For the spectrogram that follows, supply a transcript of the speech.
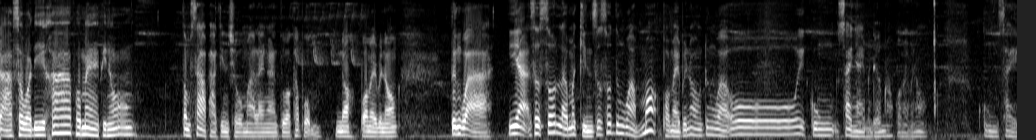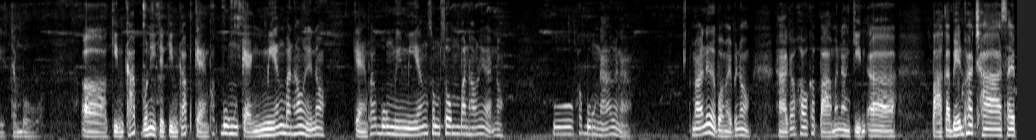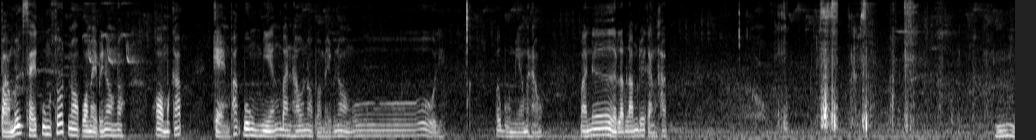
กาบสวัสดีครับพ่อแม่พี่น้องต้มซาพากินโชว์มารายงานตัวครับผมเนาะพ่อแม่พี่น้อง ตึงว่าเนี่ยสดๆเรามากินสดๆตึงว่าเหมาะพ่อแม่พี่น้อง ตึงว่า โอ้ยกุ้งไส้ใหญ่เหมือนเดิมเนาะพ่อแม่พี่น้อง กุ้งไส้จัมโบเอ่อกินครับวันนี้จะกินครับแกงผักบุ้งแกงเมียงบ้านเฮาเนี่ยเนาะแกงผักบุ้งเมียงเมียงส้มๆบ้านเฮาเนี่ยเนาะกูผักบุ้งน้าด้วยนะ มาเนื้อะพ่อแม่พี่น้อง หากับข้าวกับปลามานั่งกินเอ่อปลากระเบนผัดชาใส่ปลามึกใส่กุ้งสดเนาะพ่อแม่พี่น้องเนาะพร้อมกับแกงผักบุ้งเมียงบ้านเฮาเนาะพ่อแม่พี่น้องโอ้ดิผักบุ้งเมียงบ้านเฮามาเน้อล้ำๆด้วยกันครับอืม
